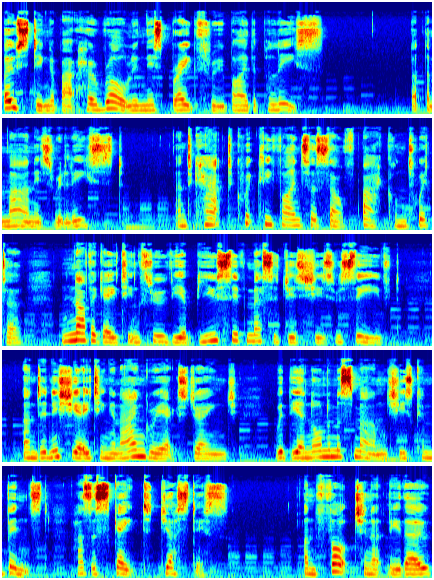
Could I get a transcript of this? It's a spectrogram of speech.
boasting about her role in this breakthrough by the police. But the man is released, and Kat quickly finds herself back on Twitter, navigating through the abusive messages she's received and initiating an angry exchange with the anonymous man she's convinced has escaped justice. Unfortunately, though,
